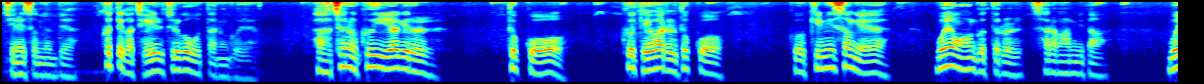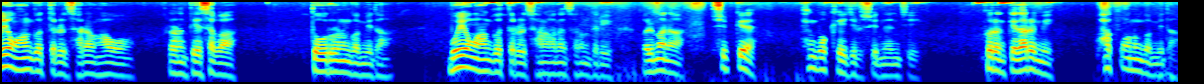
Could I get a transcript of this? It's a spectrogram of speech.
지냈었는데 그때가 제일 즐거웠다는 거예요. 아, 저는 그 이야기를 듣고 그 대화를 듣고 그 김희성의 무용한 것들을 사랑합니다. 무용한 것들을 사랑하오 라는 대사가 떠오르는 겁니다. 무용한 것들을 사랑하는 사람들이 얼마나 쉽게 행복해질 수 있는지 그런 깨달음이 확 오는 겁니다.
